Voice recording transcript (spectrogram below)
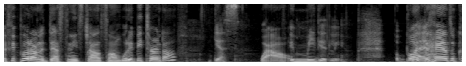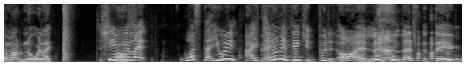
If you put on a Destiny's Child song, would it be turned off? Yes, Wow! immediately. But like the hands would come out of nowhere, like she'd off. be like, "What's that?" You wouldn't. I, I don't even think you'd put it on. That's the thing.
